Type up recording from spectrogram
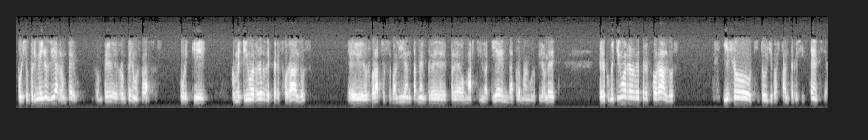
pois o primeiro día rompeu, rompeu romperon os brazos, porque cometí o error de perforalos, eh, os brazos valían tamén para, para o mástil da tienda, para o mango piolet, pero cometí o error de perforalos e iso quitoulle bastante resistencia.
